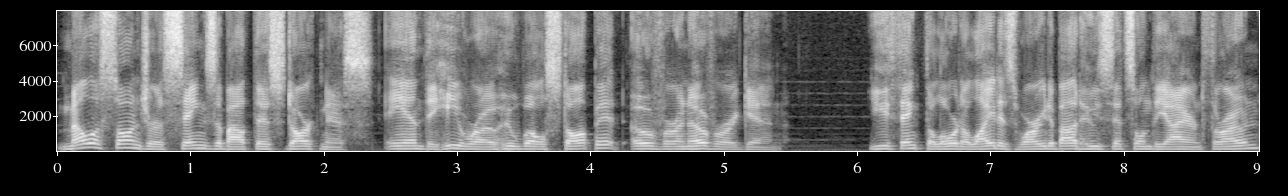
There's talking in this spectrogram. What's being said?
Melisandre sings about this darkness and the hero who will stop it over and over again. You think the Lord of Light is worried about who sits on the Iron Throne?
